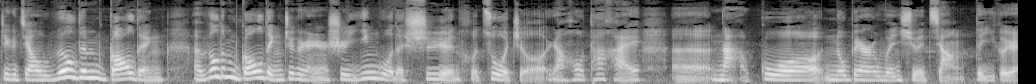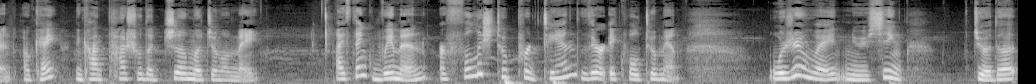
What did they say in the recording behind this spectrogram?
这个叫 William Golding，呃，William Golding 这个人是英国的诗人和作者，然后他还呃拿过诺贝尔文学奖的一个人。OK，你看他说的这么这么美。I think women are foolish to pretend they're equal to men。我认为女性觉得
